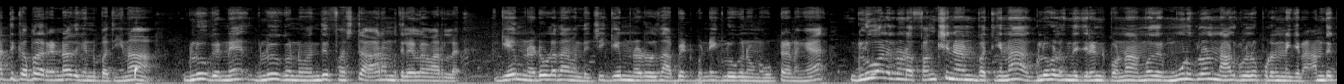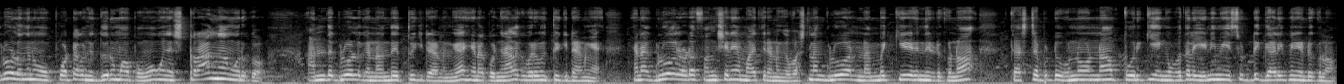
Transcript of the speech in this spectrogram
அதுக்கப்புறம் ரெண்டாவது கன்று பார்த்தீங்கன்னா க்ளூ கன்று க்ளூ கன்று வந்து ஃபஸ்ட்டு ஆரம்பத்துலலாம் வரல. கேம் நடுவில் தான் வந்துச்சு. கேம் நடுவில் தான் அப்டேட் பண்ணி க்ளூ கன் ஒன்று விட்டானுங்க. க்ளூவாலுக்கனோட ஃபங்க்ஷன் என்னன்னு பார்த்தீங்கன்னா க்ளூவில் வந்து ரெண்டு பண்ணால் நம்ம ஒரு மூணு க்ளூவில் நாலு க்ளூவில் போட நினைக்கிறேன். அந்த க்ளூவில் வந்து நம்ம போட்டால் கொஞ்சம் தூரமாக போவோம். கொஞ்சம் ஸ்ட்ராங்காகவும் இருக்கும். அந்த க்ளூவல் கண்ணை வந்து தூக்கிட்டானுங்க. ஏன்னா கொஞ்ச நாளுக்கு பிறகு தூக்கிட்டானுங்க. ஏன்னா க்ளூவாலோட ஃபங்க்ஷனே மாற்றிட்டானுங்க ஃபஸ்ட்லாம் க்ளூவால் நம்ம கீழே இருந்து எடுக்கணும். கஷ்டப்பட்டு ஒன்று ஒன்றா பொறுக்கி எங்கள் பக்கத்தில் எனிமையை சுட்டு காலி பண்ணி எடுக்கணும்.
